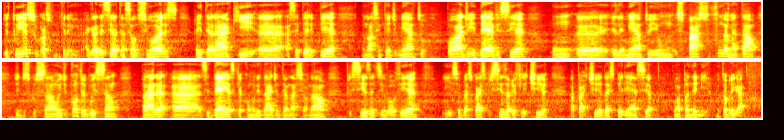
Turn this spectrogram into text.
dito isso, gosto de agradecer a atenção dos senhores, reiterar que eh, a CPLP, no nosso entendimento, pode e deve ser um eh, elemento e um espaço fundamental de discussão e de contribuição para as ideias que a comunidade internacional precisa desenvolver e sobre as quais precisa refletir a partir da experiência com a pandemia. Muito obrigado.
